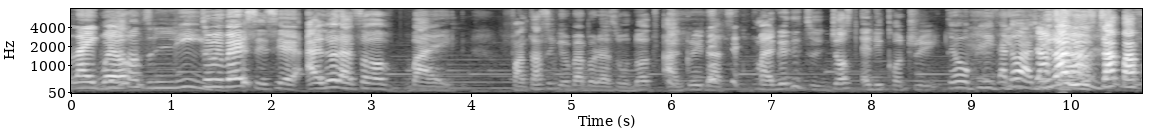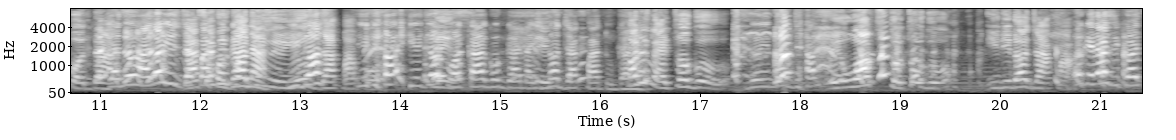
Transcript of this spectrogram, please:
Like Well, they just want to leave. To be very sincere, I know that some of my fantastic Yoruba brothers will not agree that migrating to just any country. Oh please, I don't agree. You don't use Japa for Yeah, that. no, I don't use There are japa for Ghana. you You use just, japa you just, you just Please. for cargo Ghana. It's Please. not japa to Countries Ghana. like Togo, No, it's not japa. we walked to Togo. You did not Japa. Okay, that's because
